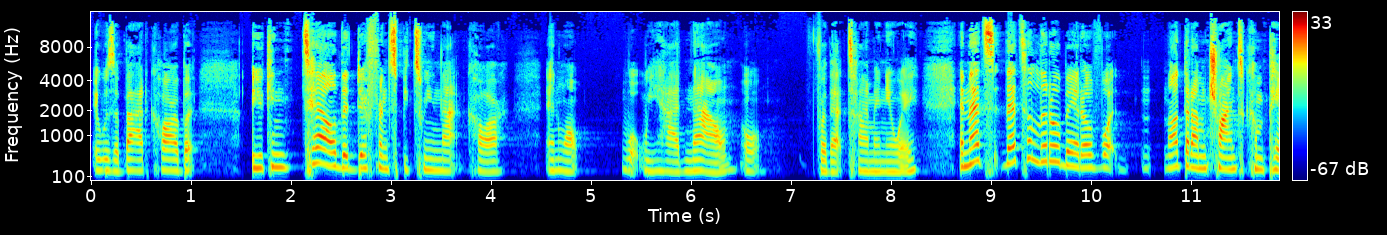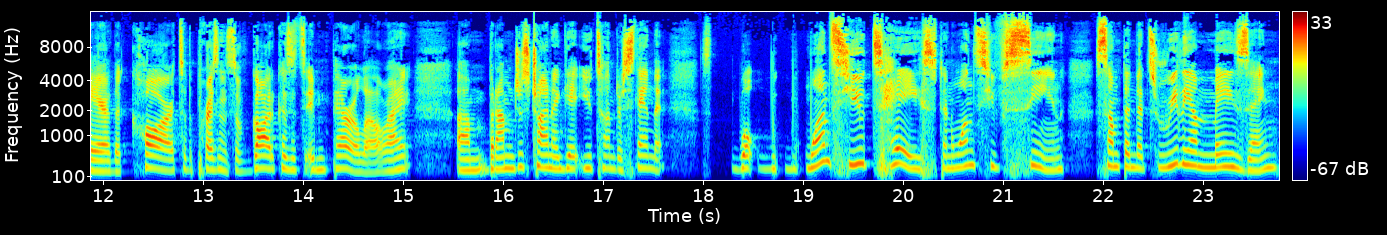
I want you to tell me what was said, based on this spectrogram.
it was a bad car, but you can tell the difference between that car and what, what we had now. Or for that time anyway. And that's that's a little bit of what not that I'm trying to compare the car to the presence of God because it's in parallel, right? Um, but I'm just trying to get you to understand that what once you taste and once you've seen something that's really amazing,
